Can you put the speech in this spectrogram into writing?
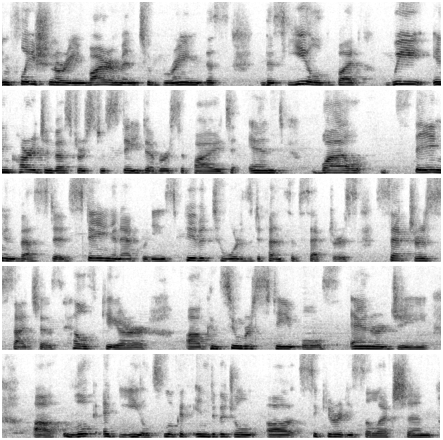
inflationary environment to bring this, this yield. But we encourage investors to stay diversified and while staying invested, staying in equities, pivot towards defensive sectors, sectors such as healthcare, uh, consumer staples, energy. Uh, look at yields, look at individual uh, security selection,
